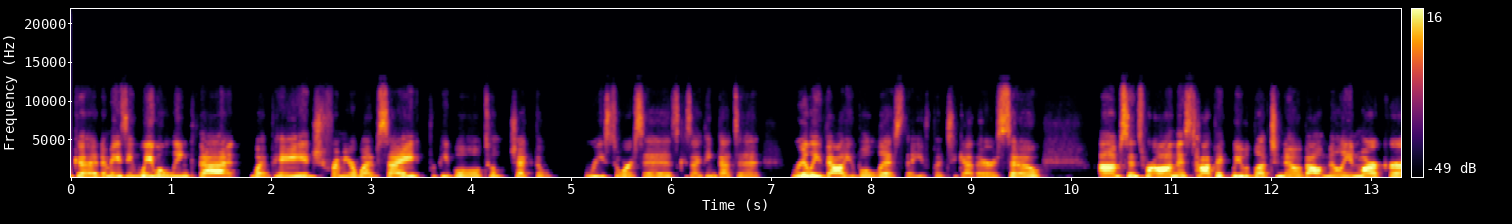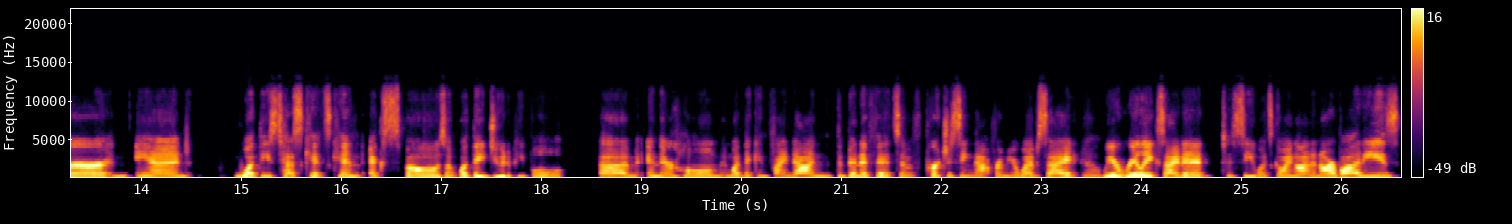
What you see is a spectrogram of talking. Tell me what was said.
Good, amazing. We will link that web page from your website for people to check the resources because I think that's a really valuable list that you've put together. So, um, since we're on this topic, we would love to know about Million Marker and, and what these test kits can expose, what they do to people um, in their home and what they can find out and the benefits of purchasing that from your website. Yeah. We are really excited to see what's going on in our bodies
